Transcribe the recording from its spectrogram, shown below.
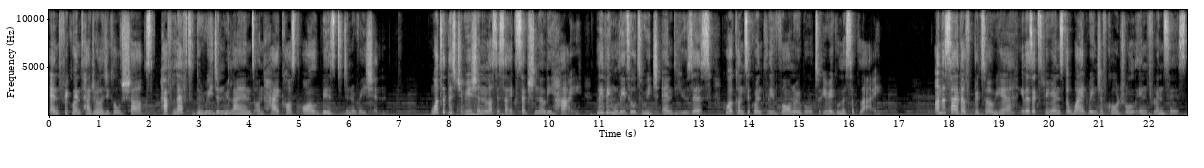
and frequent hydrological shocks have left the region reliant on high-cost oil-based generation. Water distribution losses are exceptionally high, leaving little to reach end users who are consequently vulnerable to irregular supply. On the side of Pretoria, it has experienced a wide range of cultural influences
